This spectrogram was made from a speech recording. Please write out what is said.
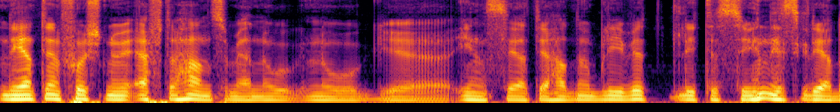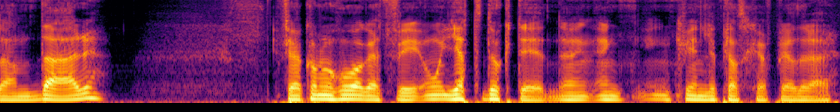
det är egentligen först nu i efterhand som jag nog, nog eh, inser att jag hade nog blivit lite cynisk redan där. För jag kommer ihåg att vi, hon var jätteduktig, en, en, en kvinnlig platschef blev det där.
